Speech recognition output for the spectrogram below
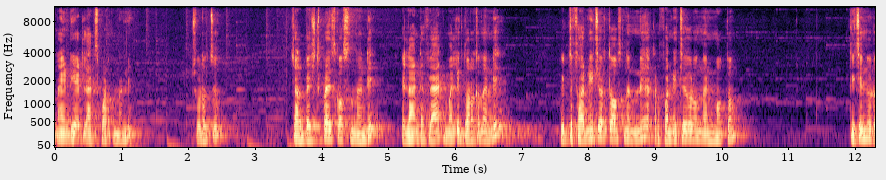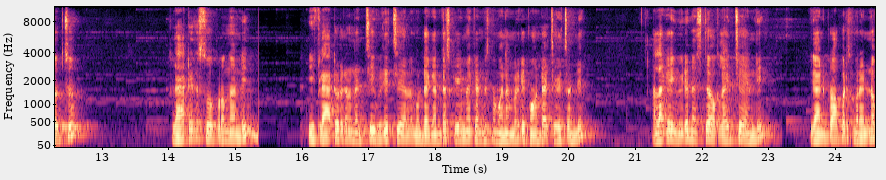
నైంటీ ఎయిట్ ల్యాక్స్ పడుతుందండి. చూడొచ్చు. చాలా బెస్ట్ ప్రైస్కి వస్తుందండి. ఇలాంటి ఫ్లాట్ మళ్ళీ దొరకదండి. విత్ ఫర్నిచర్తో వస్తుందండి. అక్కడ ఫర్నిచర్ కూడా ఉందండి మొత్తం. కిచెన్ చూడొచ్చు. ఫ్లాట్ అయితే సూపర్ ఉందండి. ఈ ఫ్లాట్ ఎవరికైనా నచ్చి విజిట్ చేయాలనుకుంటే కనుక స్క్రీన్ మీద కనిపిస్తున్న మా నెంబర్కి కాంటాక్ట్ చేయొచ్చండి. అలాగే ఈ వీడియో నచ్చితే ఒక లైక్ చేయండి. ఇలాంటి ప్రాపర్టీస్ మరెన్నో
